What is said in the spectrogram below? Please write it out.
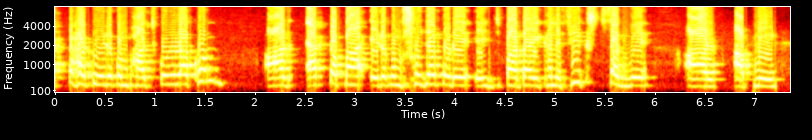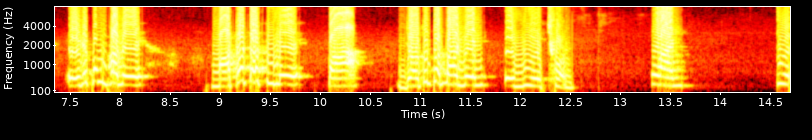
একটা হাঁটু এরকম ভাঁজ করে রাখুন, আর একটা পা এরকম সোজা করে এই পাটা এখানে ফিক্সড থাকবে, আর আপনি এরকম ভাবে মাথাটা তুলে পা যতটা পারবেন এগিয়ে ছোন। One two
